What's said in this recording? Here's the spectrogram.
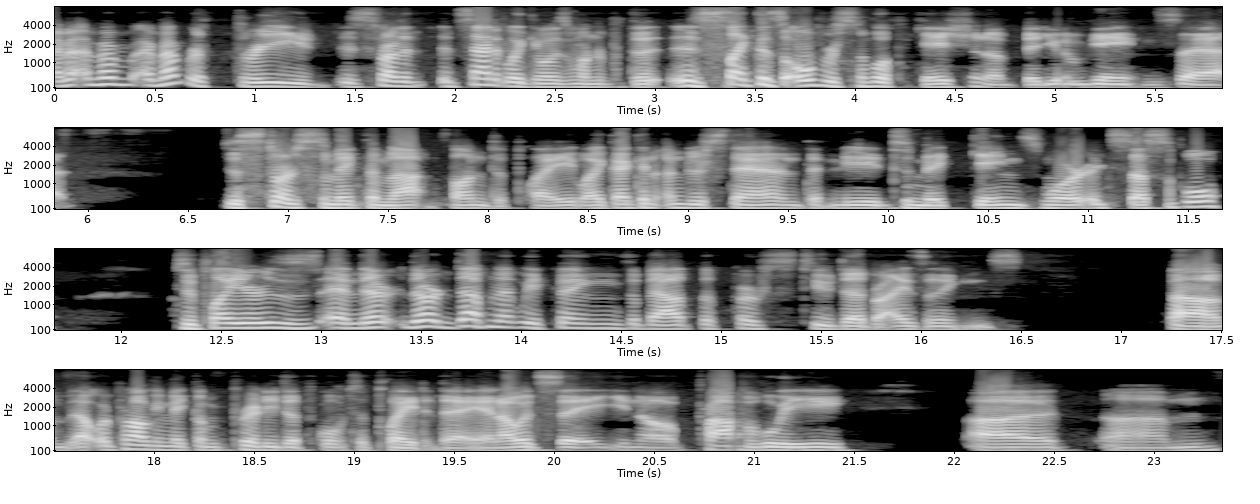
I remember, I remember three. It started. It sounded like it was one of the. It's like this oversimplification of video games that just starts to make them not fun to play. Like I can understand the need to make games more accessible to players, and there there are definitely things about the first two Dead Risings um, that would probably make them pretty difficult to play today. And I would say, you know, probably uh, um,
